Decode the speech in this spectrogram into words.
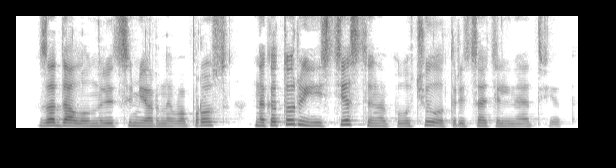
– задал он лицемерный вопрос, на который, естественно, получил отрицательный ответ.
